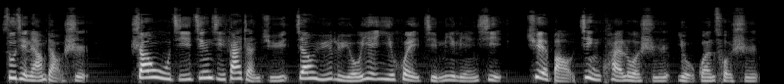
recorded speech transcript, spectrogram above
苏锦良表示，商务及经济发展局将与旅游业议会紧密联系，确保尽快落实有关措施。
